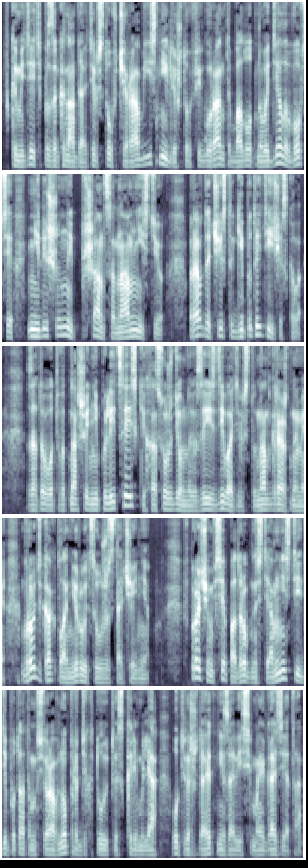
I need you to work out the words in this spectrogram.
В Комитете по законодательству вчера объяснили, что фигуранты болотного дела вовсе не лишены шанса на амнистию. Правда, чисто гипотетического. Зато вот в отношении полицейских, осужденных за издевательство над гражданами, вроде как планируется ужесточение. Впрочем, все подробности амнистии депутатам все равно продиктуют из Кремля, утверждает независимая газета.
